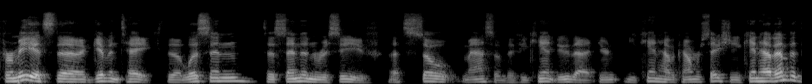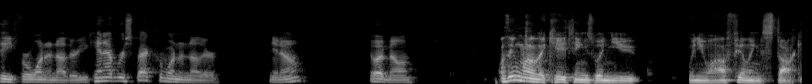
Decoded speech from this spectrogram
for me it's the give and take the listen to send and receive. That's so massive. If you can't do that you're you can't have a conversation. You can't have empathy for one another. You can't have respect for one another you know? Go ahead melon. I think one of the key things when you when you are feeling stuck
